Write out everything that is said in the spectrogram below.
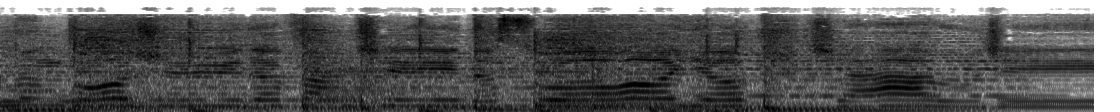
们过去的、放弃的所有交集。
